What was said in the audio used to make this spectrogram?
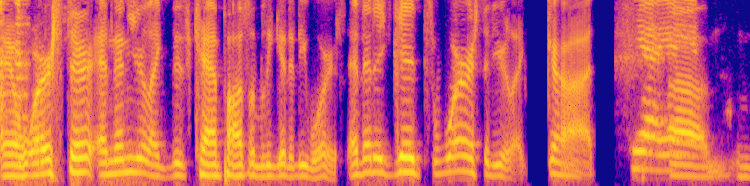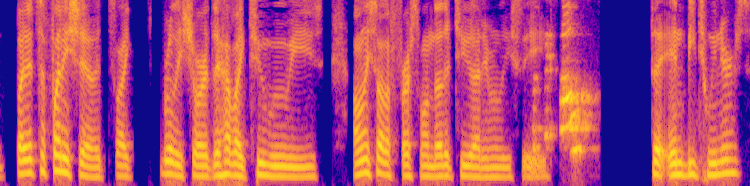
and worse and then you're like this can't possibly get any worse and then it gets worse and you're like god Yeah, yeah, yeah. um, but it's a funny show. It's like really short. They have like two movies. I only saw the first one. The other two I didn't really see. What's it called? The Inbetweeners.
